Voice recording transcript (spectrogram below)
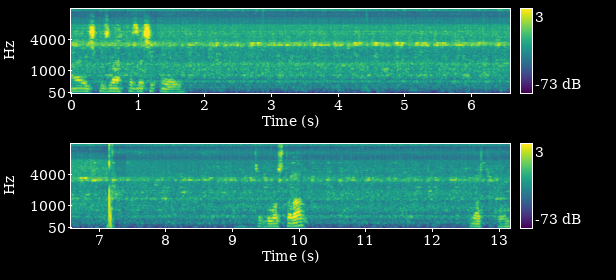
Гаєчку злегка зачепили. Це була стара. Пластикова.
